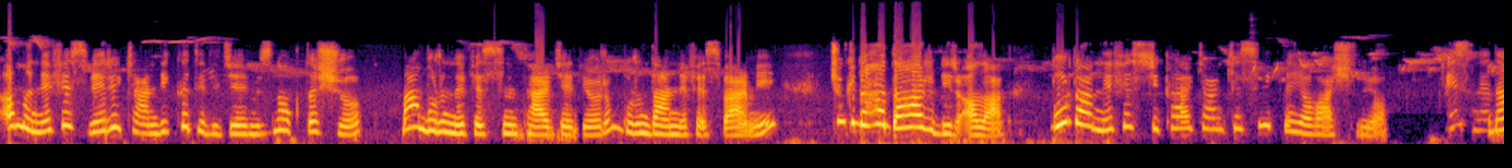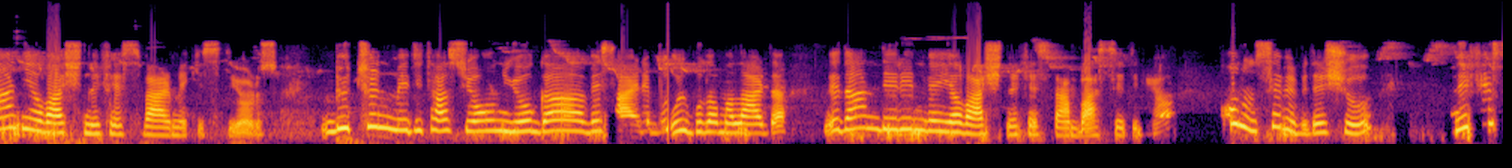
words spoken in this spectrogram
Ama nefes verirken dikkat edeceğimiz nokta şu. Ben burun nefesini tercih ediyorum. Burundan nefes vermeyi. Çünkü daha dar bir alan. Buradan nefes çıkarken kesinlikle yavaşlıyor. Biz neden yavaş nefes vermek istiyoruz? Bütün meditasyon, yoga vesaire bu uygulamalarda neden derin ve yavaş nefesten bahsediliyor? Onun sebebi de şu. Nefes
